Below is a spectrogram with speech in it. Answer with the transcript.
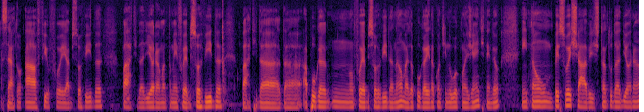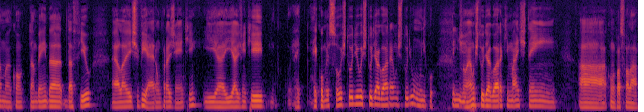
certo? A Fio foi absorvida, parte da Diorama também foi absorvida, parte da, da... A Pulga não foi absorvida não, mas a Pulga ainda continua com a gente, entendeu? Então, pessoas chaves, tanto da Diorama quanto também da, da Fio, elas vieram pra gente e aí a gente re- recomeçou o estúdio. O estúdio agora é um estúdio único. Entendi. Não é um estúdio agora que mais tem a... Como eu posso falar?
